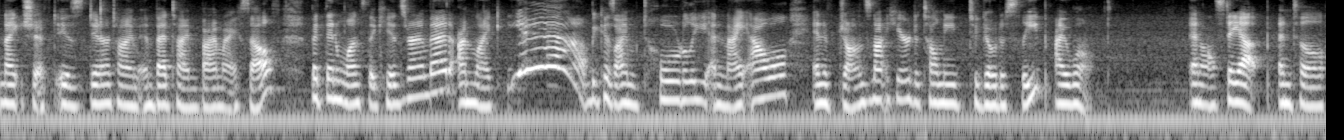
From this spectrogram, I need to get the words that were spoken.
night shift is dinner time and bedtime by myself. But then once the kids are in bed, I'm like, yeah, because I'm totally a night owl and if Jon's not here to tell me to go to sleep, I won't. And I'll stay up until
